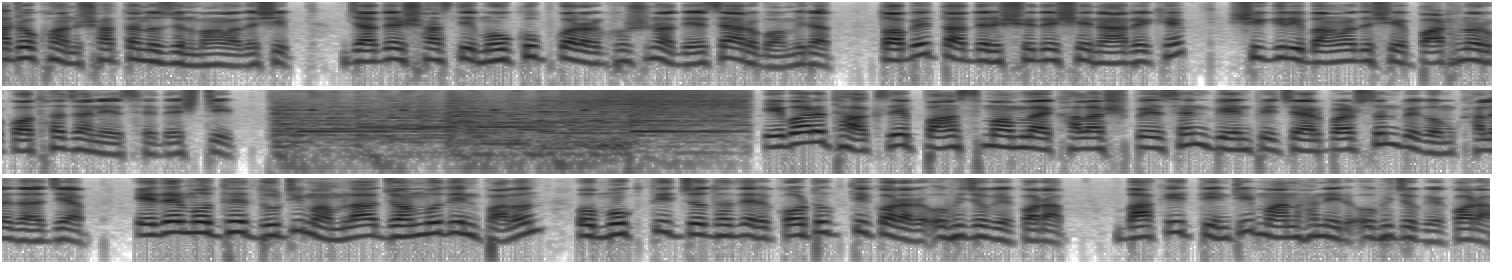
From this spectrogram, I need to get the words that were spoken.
আটক হন সাতান্ন জন বাংলাদেশি, যাদের শাস্তি মৌকুব করার ঘোষণা দিয়েছে আরব আমিরাত। তবে তাদের সেদেশে না রেখে শিগগিরই বাংলাদেশে পাঠানোর কথা জানিয়েছে দেশটি। এবারে থাকছে পাঁচ মামলায় খালাস পেয়েছেন বিএনপি চেয়ারপারসন বেগম খালেদা জিয়াব এদের মধ্যে দুটি মামলা, জন্মদিন পালন ও মুক্তিযোদ্ধাদের কটূক্তি করার অভিযোগে করা। বাকি তিনটি মানহানির অভিযোগে করা।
